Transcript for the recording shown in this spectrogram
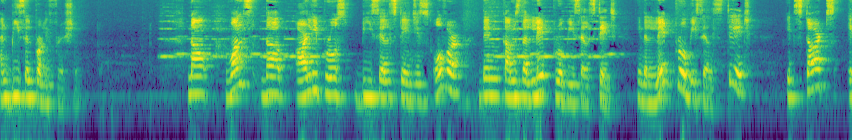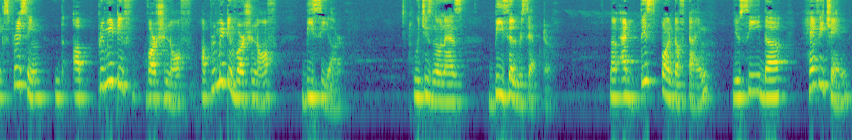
and B cell proliferation. Now, once the early pro B cell stage is over, then comes the late pro B cell stage. In the late pro B cell stage, it starts expressing a primitive version of a primitive version of BCR, which is known as B cell receptor. Now, at this point of time, you see the heavy chain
